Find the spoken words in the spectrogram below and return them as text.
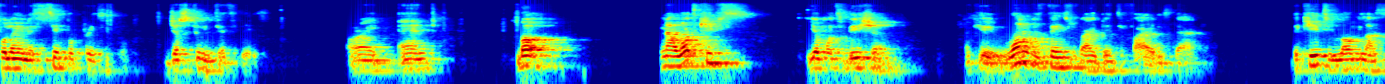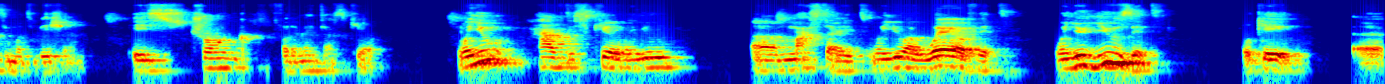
following a simple principle, just two in 30 days. All right. And but now what keeps your motivation? Okay, one of the things we've identified is that the key to long-lasting motivation is strong fundamental skill when you have the skill, when you uh, master it, when you are aware of it, when you use it, okay, uh,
